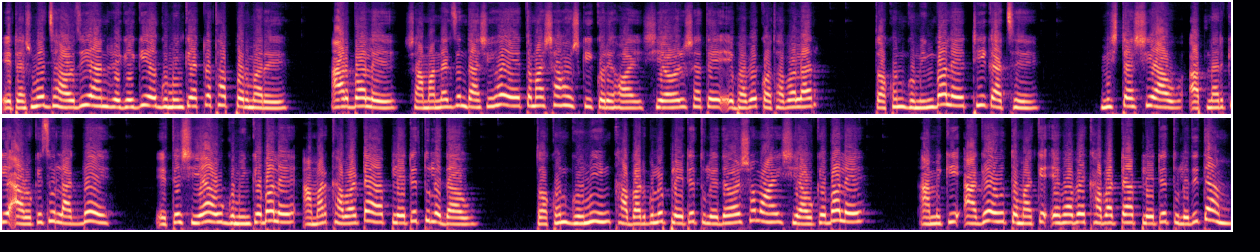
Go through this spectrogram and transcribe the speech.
এটা শুনে ঝাউজিয়ান রেগে গিয়ে গুমিংকে একটা থাপ্পড় মারে আর বলে, সামান্য একজন দাসী হয়ে তোমার সাহস কি করে হয় শিয়াওয়ের সাথে এভাবে কথা বলার? তখন গুমিং বলে, ঠিক আছে। মিস্টার শিয়াও, আপনার কি আরও কিছু লাগবে? এতে শিয়াও গুমিংকে বলে, আমার খাবারটা প্লেটে তুলে দাও। তখন গুমিং খাবারগুলো প্লেটে তুলে দেওয়ার সময় শিয়াওকে বলে, আমি কি আগেও তোমাকে এভাবে খাবারটা প্লেটে তুলে দিতাম?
